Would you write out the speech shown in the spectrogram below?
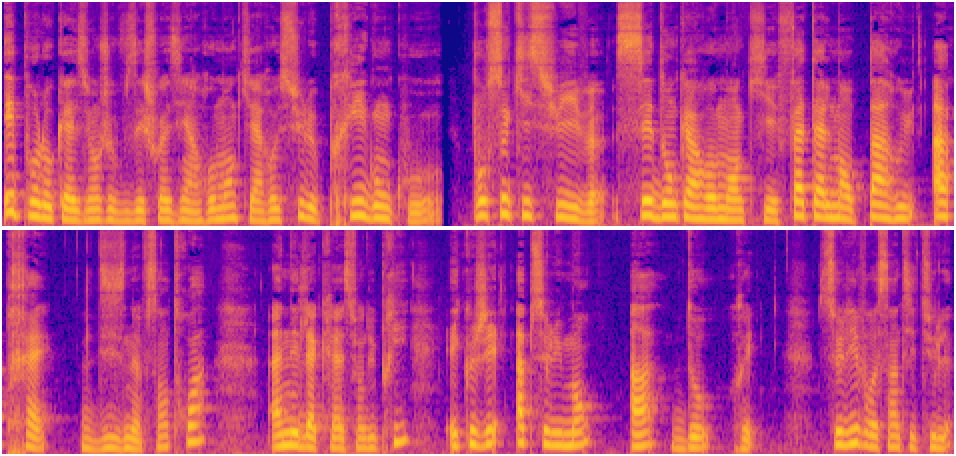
Et pour l'occasion, je vous ai choisi un roman qui a reçu le prix Goncourt. Pour ceux qui suivent, c'est donc un roman qui est fatalement paru après 1903, année de la création du prix, et que j'ai absolument adoré. Ce livre s'intitule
